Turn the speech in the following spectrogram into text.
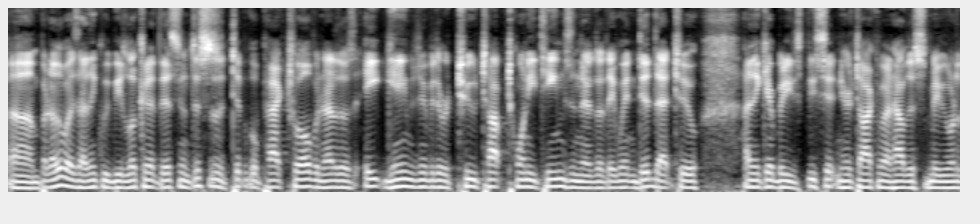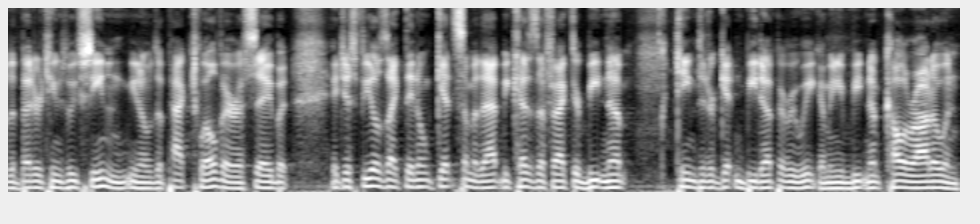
Um, but otherwise, I think we'd be looking at this. And this is a typical Pac 12. And out of those eight games, maybe there were two top 20 teams in there that they went and did that to. I think everybody'd be sitting here talking about how this is maybe one of the better teams we've seen in you know the Pac-12 era, say. But it just feels like they don't get some of that because of the fact they're beating up teams that are getting beat up every week. I mean, you're beating up Colorado and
